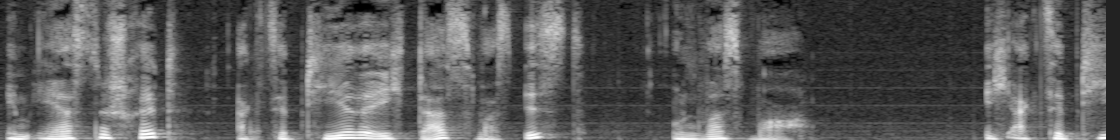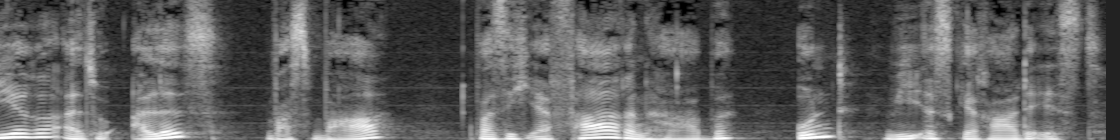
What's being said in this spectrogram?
Im ersten Schritt akzeptiere ich das, was ist und was war. Ich akzeptiere also alles, was war, was ich erfahren habe und wie es gerade ist.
